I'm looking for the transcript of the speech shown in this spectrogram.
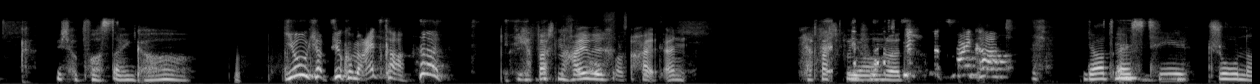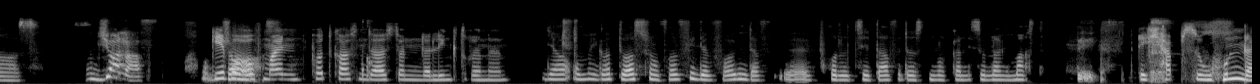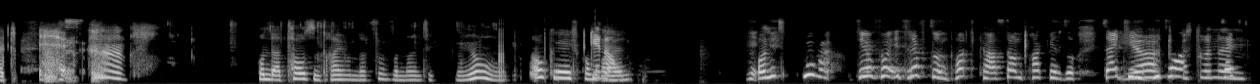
Ich hab fast ein K. Jo, ich habe 4,1k. Ich habe fast ein Ich hab halbes, auch fast hal- 10K. ein, ich habe fast Ja. 500. 2K. JST Jonas. Jonas. Geh mal auf meinen Podcast und da ist dann der Link drinnen. Ja, oh mein Gott, du hast schon voll viele Folgen dafür, äh, produziert dafür, dass du noch gar nicht so lange machst. Ich habe so 100. 100.395 Millionen. Okay, ich komme Genau. rein. Und Stell dir vor, ihr trefft so einen Podcaster und fragt ihn so, seid ihr Ja, guter, bist drinnen.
